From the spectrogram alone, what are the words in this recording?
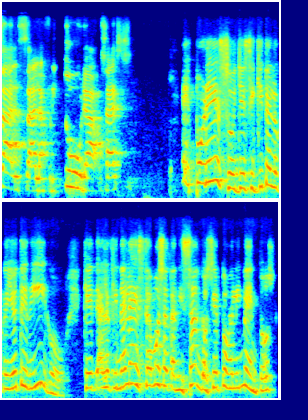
salsa, la fritura, o sea, es es por eso, Jessiquita, lo que yo te digo, que al final estamos satanizando ciertos alimentos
